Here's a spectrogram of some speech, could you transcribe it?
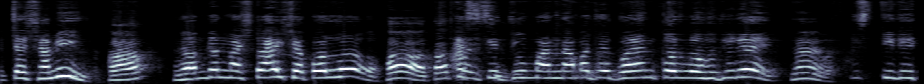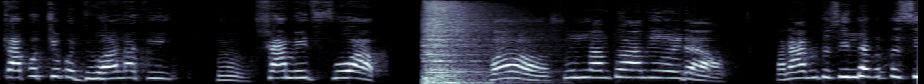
আচ্ছা স্বামী হ্যাঁ? রমজান মাসটা আইসা পড়ল। হ্যাঁ তা তো আজকে জুমার নামাজে বয়ান করল হুজুরে। হ্যাঁ। স্ত্রীর কাপড় চোপড় ধোয়া নাকি? হুম। স্বামীর সোয়াব। হ্যাঁ শুনলাম তো আমি ওইটা। মানে আমি তো চিন্তা করতেছি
